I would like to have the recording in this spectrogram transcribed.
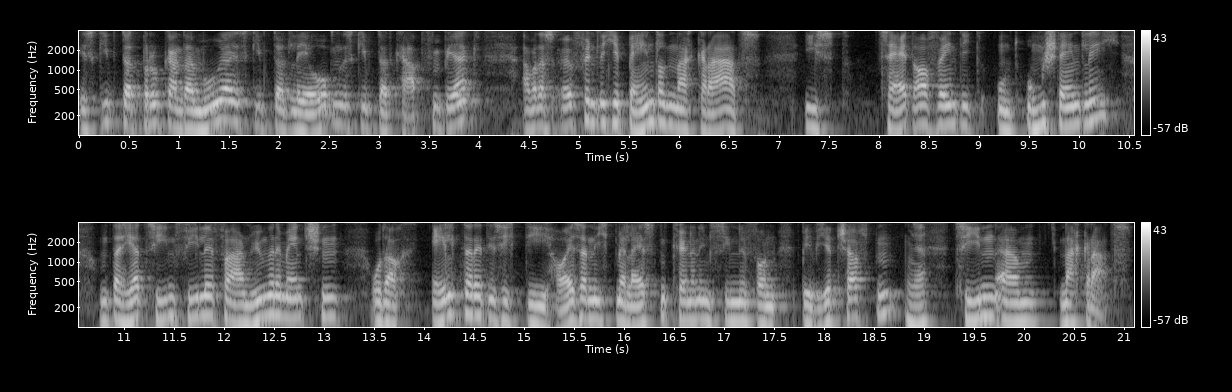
Es gibt dort Bruck an der Mur, es gibt dort Leoben, es gibt dort Kapfenberg, aber das öffentliche Pendeln nach Graz ist zeitaufwendig und umständlich und daher ziehen viele, vor allem jüngere Menschen oder auch ältere, die sich die Häuser nicht mehr leisten können im Sinne von bewirtschaften, ja. ziehen ähm, nach Graz.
